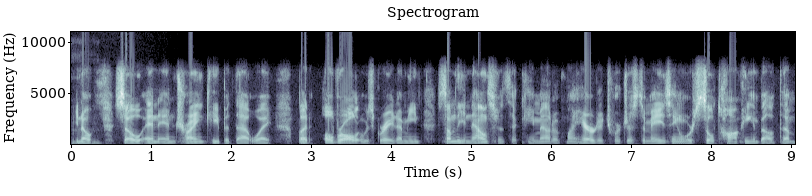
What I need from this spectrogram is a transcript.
you know mm-hmm. so and and try and keep it that way. But overall, it was great. I mean, some of the announcements that came out of MyHeritage were just amazing, and we're still talking about them.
